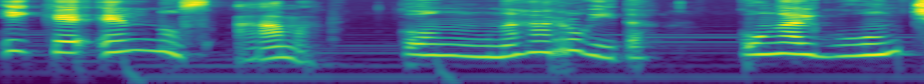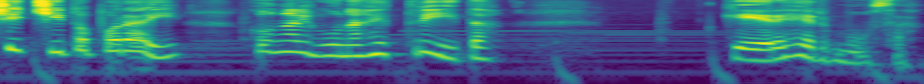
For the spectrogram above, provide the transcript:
y que Él nos ama con unas arruguitas, con algún chichito por ahí, con algunas estrellitas, que eres hermosa,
